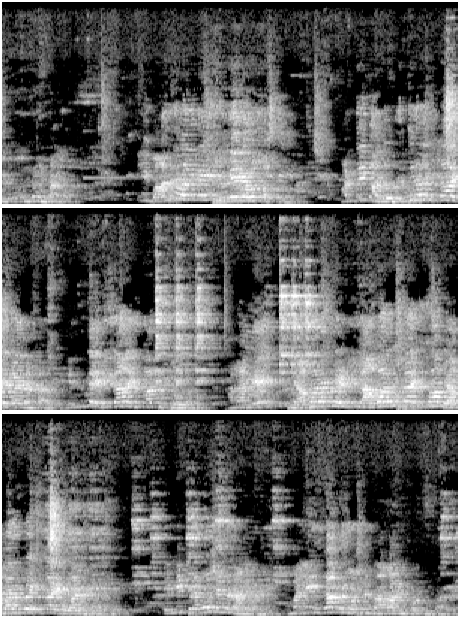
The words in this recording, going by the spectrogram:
చెప్పుకుంటూ ఉంటాను ఈ బాధల వల్లనే హృదయ రోగం వస్తుంది అంతేకాదు వృద్ధిలో ఇంకా ఎదగలేదంటారు ఎంత ఎదిగినా ఇంకా చుట్టూ ఉండదు. అలాగే వ్యాపారంలో ఎన్ని లాభాలు వచ్చినా ఇంకా వ్యాపారంలో ఇంకా ఎదగాలంటారు ఎన్ని ప్రమోషన్లు రానివ్వండి. మళ్ళీ ఇంకా ప్రమోషన్ రావాలని కోరుకుంటారు.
